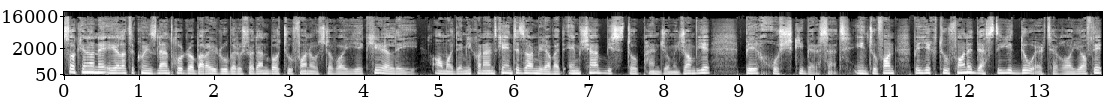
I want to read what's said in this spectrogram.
ساکنان ایالت کوینزلند خود را برای روبرو شدن با طوفان استوایی کیرلی آماده می کنند که انتظار می رود امشب 25 ژانویه به خشکی برسد. این طوفان به یک طوفان دسته دو ارتقا یافته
